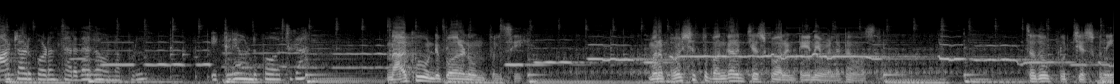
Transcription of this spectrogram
మాట్లాడుకోవడం సరదాగా ఉన్నప్పుడు ఇక్కడే ఉండిపోవచ్చుగా? నాకు ఉండిపోవాలని ఉంది తులసి. మన భవిష్యత్తు బంగారం చేసుకోవాలంటే నేను వెళ్ళటం అవసరం. చదువు పూర్తి చేసుకుని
